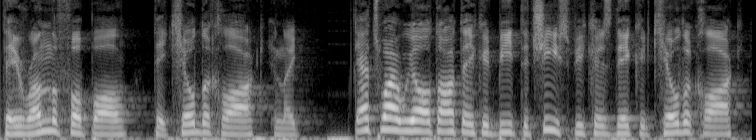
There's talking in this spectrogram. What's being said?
they run the football, they kill the clock, and like that's why we all thought they could beat the Chiefs because they could kill the clock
